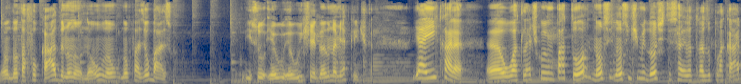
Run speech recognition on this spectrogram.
não, não tá focado, não, não, não, não fazer o básico. Isso eu, eu enxergando na minha crítica. E aí, cara, uh, o Atlético empatou, não se, não se intimidou de ter saído atrás do placar,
